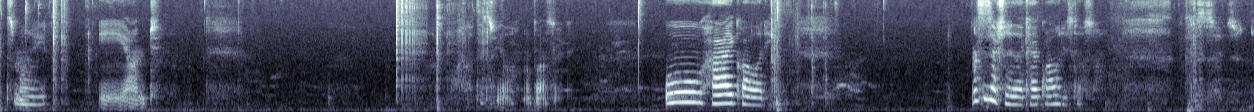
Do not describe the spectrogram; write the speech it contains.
It's my aunt. How does this feel? The plastic. Ooh, high quality. This is actually like high quality stuff. So. This is it.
